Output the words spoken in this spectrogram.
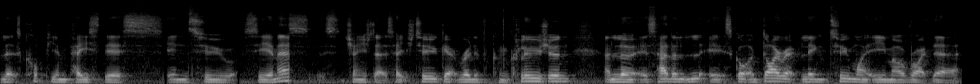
let's copy and paste this into CMS. Let's change that as H2, get rid of conclusion. And look, it's had a, it's got a direct link to my email right there.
